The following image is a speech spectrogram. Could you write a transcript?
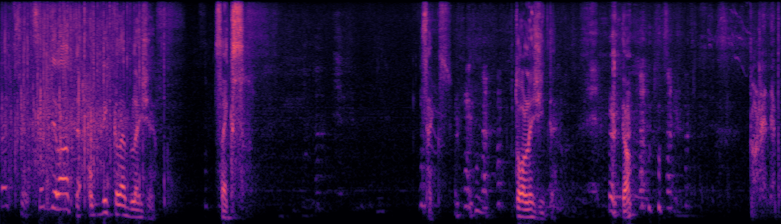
Petře, co děláte obvykle v leže? Sex. Sex. To ležíte. Jo? Dole nebo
